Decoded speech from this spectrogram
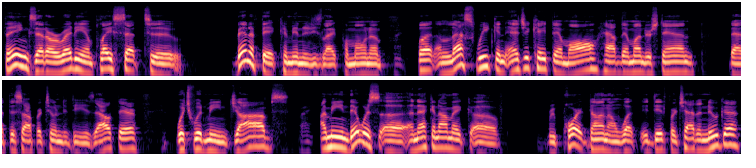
things that are already in place set to benefit communities like Pomona. But unless we can educate them all, have them understand that this opportunity is out there, which would mean jobs. Right. I mean, there was uh, an economic uh, report done on what it did for Chattanooga.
